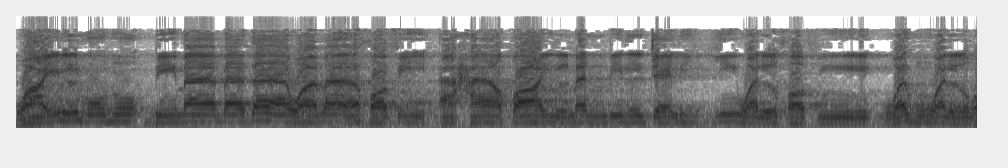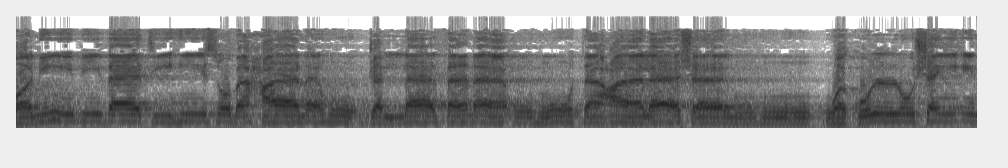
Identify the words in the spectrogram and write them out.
وعلمه بما بدا وما خفي أحاط علما بالجلي والخفي وهو الغني بذاته سبحانه جل ثناؤه تعالى شانه وكل شيء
